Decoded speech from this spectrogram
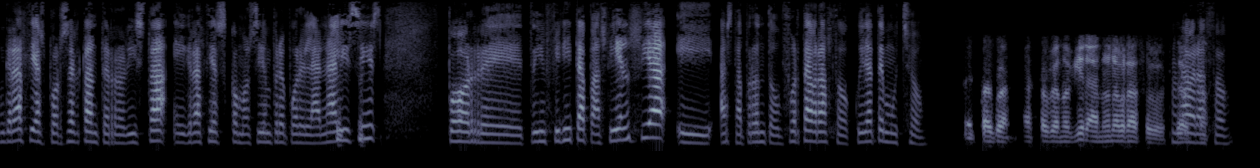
gracias por ser tan terrorista y gracias como siempre por el análisis. por eh, tu infinita paciencia y hasta pronto. Un fuerte abrazo. Cuídate mucho. Hasta, cuando quieran. Un abrazo. Un abrazo.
